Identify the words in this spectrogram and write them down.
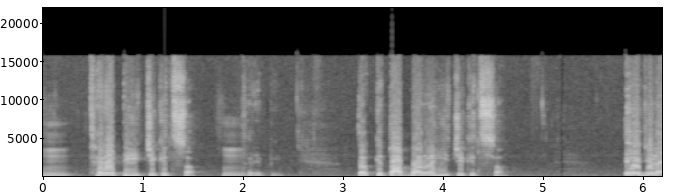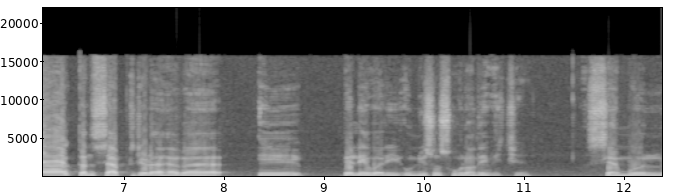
ਹੂੰ। ਥੈਰੇਪੀ ਚਿਕਿਤਸਾ। ਹੂੰ। ਥੈਰੇਪੀ ਤਾਂ ਕਿਤਾਬਾਂ ਰਾਹੀਂ ਚਿਕਿਤਸਾ। ਇਹ ਜਿਹੜਾ ਕਨਸੈਪਟ ਜਿਹੜਾ ਹੈਗਾ ਇਹ ਪਹਿਲੀ ਵਾਰੀ 1916 ਦੇ ਵਿੱਚ ਸੈਮੂਅਲ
